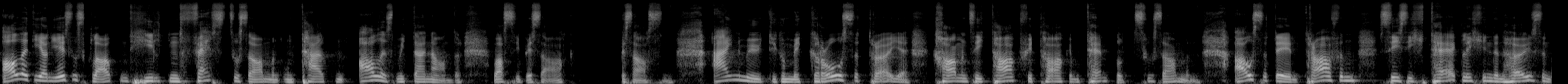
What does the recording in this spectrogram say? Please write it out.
Alle, die an Jesus glaubten, hielten fest zusammen und teilten alles miteinander, was sie besagt besaßen. Einmütig und mit großer Treue kamen sie Tag für Tag im Tempel zusammen. Außerdem trafen sie sich täglich in den Häusern,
